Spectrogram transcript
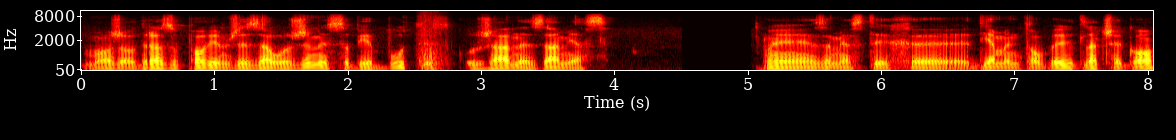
Może od razu powiem, że założymy sobie buty skórzane zamiast zamiast tych e, diamentowych. Dlaczego?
